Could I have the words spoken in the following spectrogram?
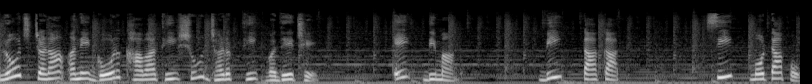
રોજ ચણા અને ગોળ ખાવાથી શું ઝડપથી વધે છે? એ, દિમાગ. બી, તાકાત. સી, મોટાપો.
